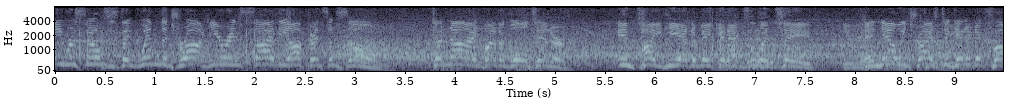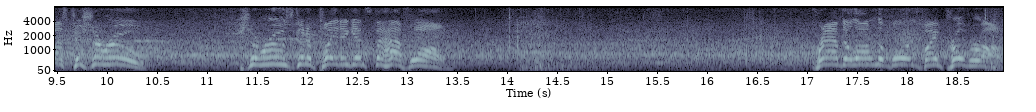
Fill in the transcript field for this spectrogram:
Play resumes as they win the draw here inside the offensive zone. Denied by the goaltender. In tight, he had to make an excellent save. And now he tries to get it across to Giroux. Giroux's going to play it against the half wall. Grabbed along the boards by Provorov.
